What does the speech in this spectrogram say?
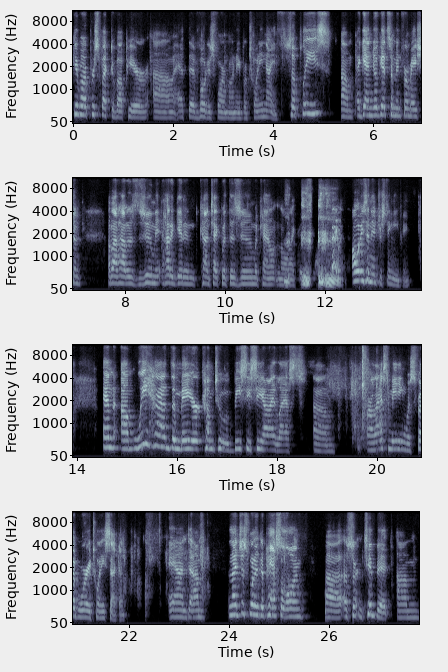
give our perspective up here uh, at the voters forum on April 29th. So please, um, again, you'll get some information about how to zoom in, how to get in contact with the Zoom account and all that good stuff. always an interesting evening. And um, we had the mayor come to BCCI last, um, our last meeting was February 22nd. And, um, and I just wanted to pass along uh, a certain tidbit. Um,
